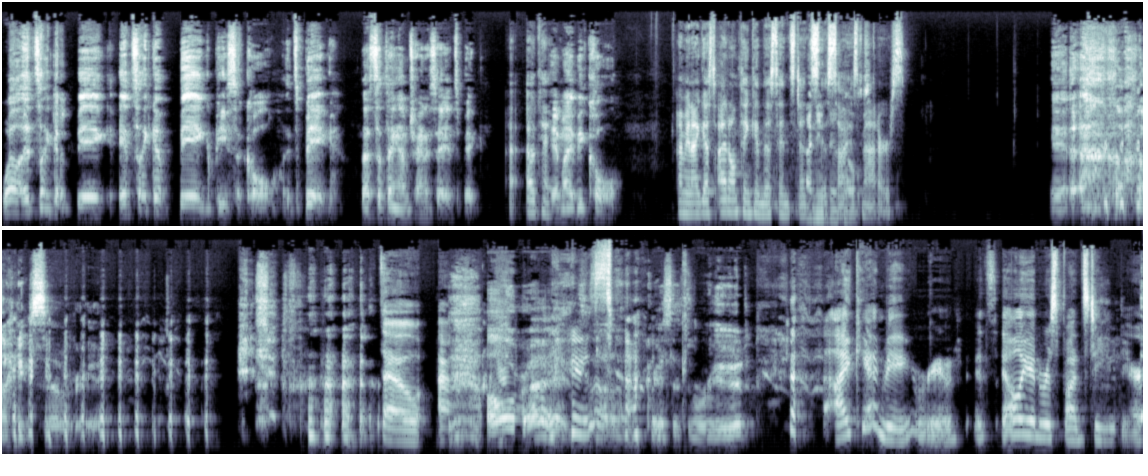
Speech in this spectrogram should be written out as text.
Well, it's like a big. It's like a big piece of coal. It's big. That's the thing I'm trying to say. It's big. Uh, okay. It might be coal. I mean, I guess I don't think in this instance the size matters. Yeah. oh, you're so rude. so, um, all right. So, so, Chris is rude. I can be rude. It's only in response to you, dear.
